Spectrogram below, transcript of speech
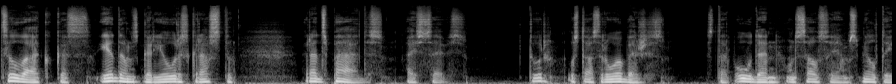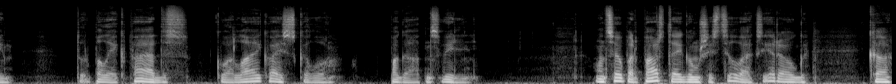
cilvēku, kas iedams gar jūras krastu, redz pēdas aiz sevis. tur uz tās robežas, starp ūdeni un sausajām smiltīm, tur paliek pēdas, ko ar laiku aizskalo pagātnes viļņi. Un sev par pārsteigumu šis cilvēks ierauga, ka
